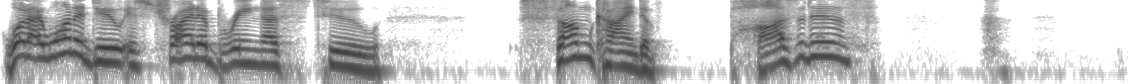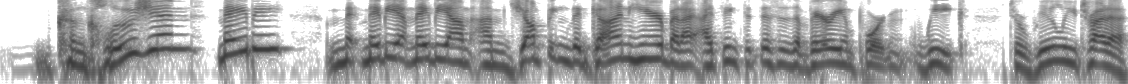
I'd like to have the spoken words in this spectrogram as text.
What I want to do is try to bring us to some kind of positive conclusion, maybe maybe maybe I'm I'm jumping the gun here, but I, I think that this is a very important week to really try to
